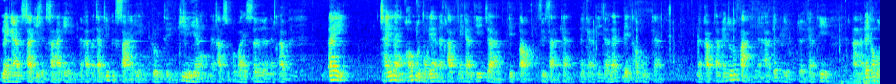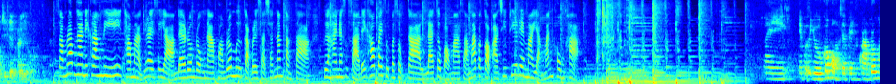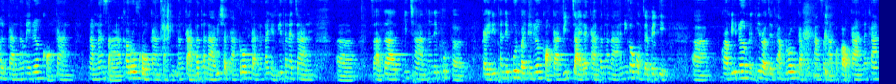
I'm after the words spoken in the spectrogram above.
หน่วยงานสายกิจศึกษาเองนะครับ อาจารย์ที่ปรึกษาเองรวมถึงพี่เลี้ยงนะครับ supervisor นะครับ ได้ใช้แหล่งข้อมูลตรงนี้นะครับ ในการที่จะติดต่อสื่อสารกัน ในการที่จะแลกเปลี่ยนข้อมูลกันนะครับทำให้ทุกฝ่ายนะครับได้ประโยชน์โดยการที่ได้ข้อมูลที่เป็นประโยชน์ สำหรับงานในครั้งนี้ทางมหาวิทยาลัยสยามได้ร่วมลงนามความร่วมมือกับบริษัทชั้นนำต่างๆ เพื่อให้นักศึกษาได้เข้าไปฝึกประสบการณ์ และจบออกมาสามารถประกอบอาชีพที่เรียนมาอย่างมั่นคงค่ะ ใน MOU ก็คงจะเป็นความร่วมมือกันทั้งในเรื่องของการนำนักศึกษาเข้าร่วมโครงการสากิจทั้งการพัฒนาวิชาการร่วมกันนะคะอย่างที่ท่านอาจารย์ศาสตราพิชานท่านได้พูดเอ่อ ไกรดิษฐ์ท่านได้พูดไว้ในเรื่องของการวิจัยและการพัฒนา อันนี้ก็คงจะเป็นอีกอความริเริ่มหนึ่งที่เราจะทำร่วมกับทางสถานประกอบการนะคะ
